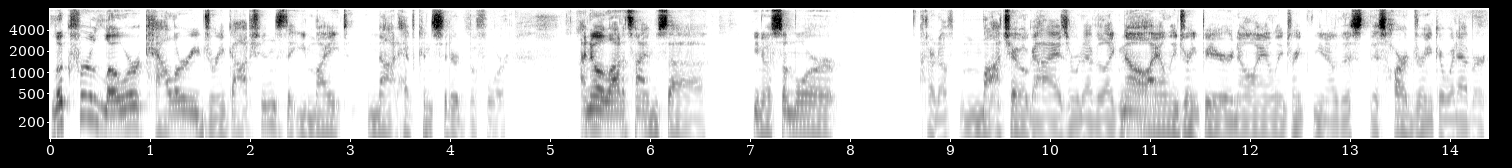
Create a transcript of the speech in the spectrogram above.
Look for lower calorie drink options that you might not have considered before. I know a lot of times, uh, you know, some more, I don't know, macho guys or whatever, like, no, I only drink beer. No, I only drink, you know, this this hard drink or whatever.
